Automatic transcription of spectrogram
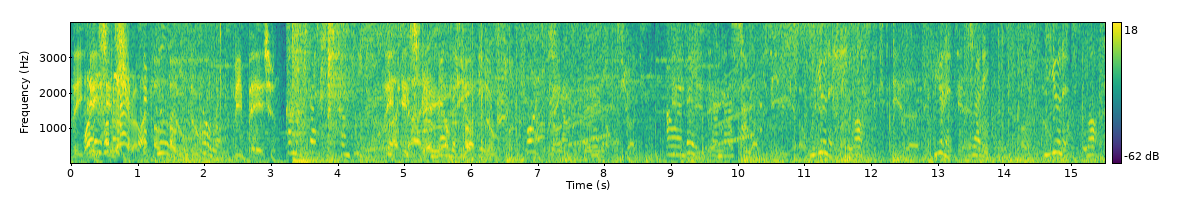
The What AC information? shuttle of Technology Aulu. stolen. Be patient. Construction complete. The instead of Building. the unknown. Force shield ready. Our base is under attack. Unit lost. Unit ready. Unit lost.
